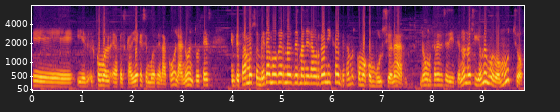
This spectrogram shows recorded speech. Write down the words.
eh, y es como la pescadilla que se muerde la cola, ¿no? Entonces empezamos, en vez de movernos de manera orgánica, empezamos como a convulsionar, ¿no? Muchas veces se dice, no, no, si yo me muevo mucho,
